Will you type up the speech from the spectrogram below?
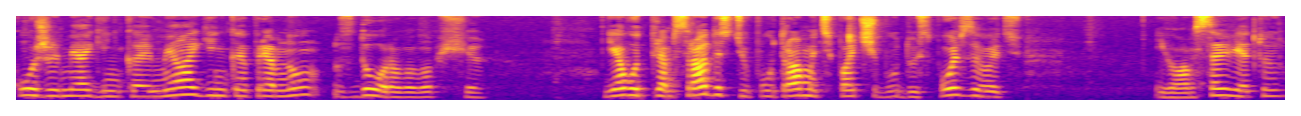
Кожа мягенькая-мягенькая, прям, ну, здорово вообще. Я вот прям с радостью по утрам эти патчи буду использовать. И вам советую.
